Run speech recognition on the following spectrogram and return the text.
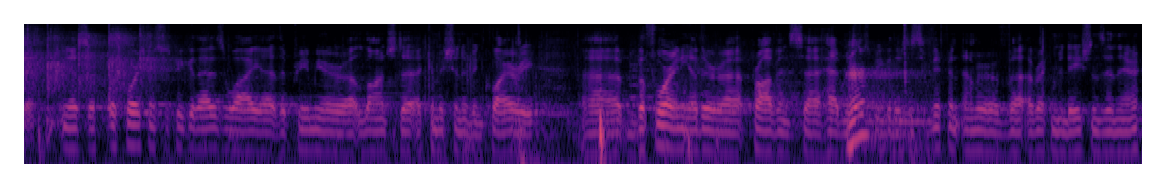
Yeah, Yes, of of course, Mr. Speaker, that is why uh, the Premier uh, launched a a commission of inquiry uh, before any other uh, province uh, had, Sure. Mr. Speaker. There's a significant number of uh, of recommendations in there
